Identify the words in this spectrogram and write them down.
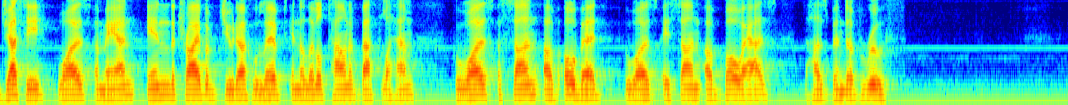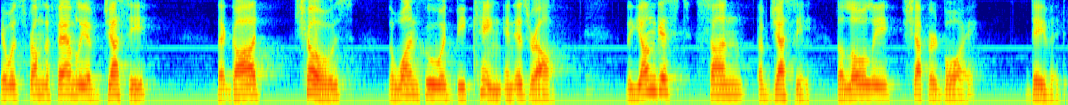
Jesse was a man in the tribe of Judah who lived in the little town of Bethlehem, who was a son of Obed, who was a son of Boaz, the husband of Ruth. It was from the family of Jesse that God chose the one who would be king in Israel, the youngest son of Jesse, the lowly shepherd boy, David.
